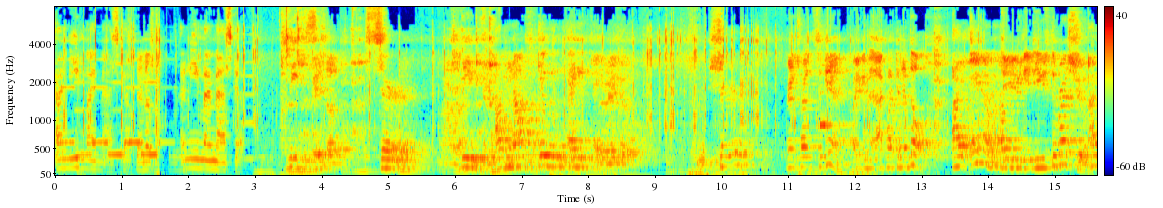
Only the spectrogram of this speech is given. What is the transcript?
I need my mask up. Stand up. I need my mask up. Please, sir. All right. Please, I'm not doing anything. There you go. Sir, We're gonna try this again. Are you gonna act like an adult? I am. Do you need to use the restroom? I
